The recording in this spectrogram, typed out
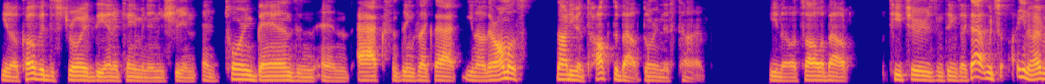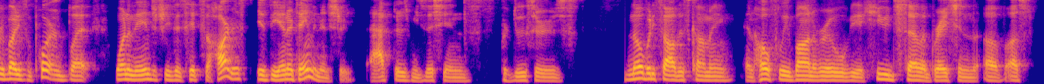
you know COVID destroyed the entertainment industry and and touring bands and and acts and things like that. You know, they're almost not even talked about during this time. You know, it's all about teachers and things like that, which you know everybody's important, but one of the industries that hits the hardest is the entertainment industry. Actors, musicians, producers. Nobody saw this coming, and hopefully Bonnaroo will be a huge celebration of us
